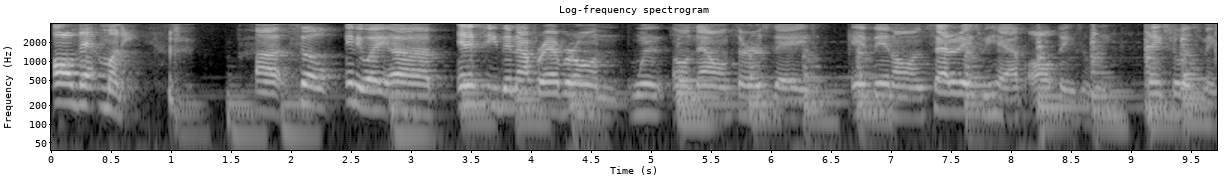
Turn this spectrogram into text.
all that money. Uh, so anyway, uh, NXT then now forever on when, on now on Thursdays, and then on Saturdays we have all things elite. Thanks for listening.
